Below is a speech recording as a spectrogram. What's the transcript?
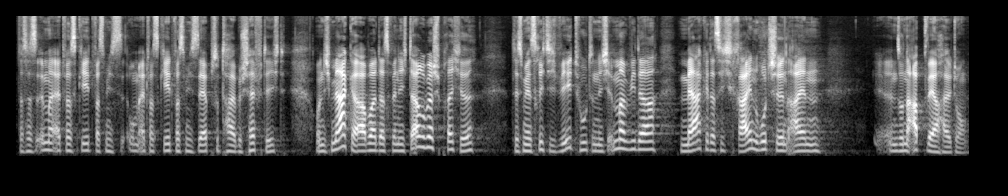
dass es immer etwas geht, was mich, um etwas geht, was mich selbst total beschäftigt. Und ich merke aber, dass wenn ich darüber spreche, dass mir das richtig wehtut und ich immer wieder merke, dass ich reinrutsche in, ein, in so eine Abwehrhaltung.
